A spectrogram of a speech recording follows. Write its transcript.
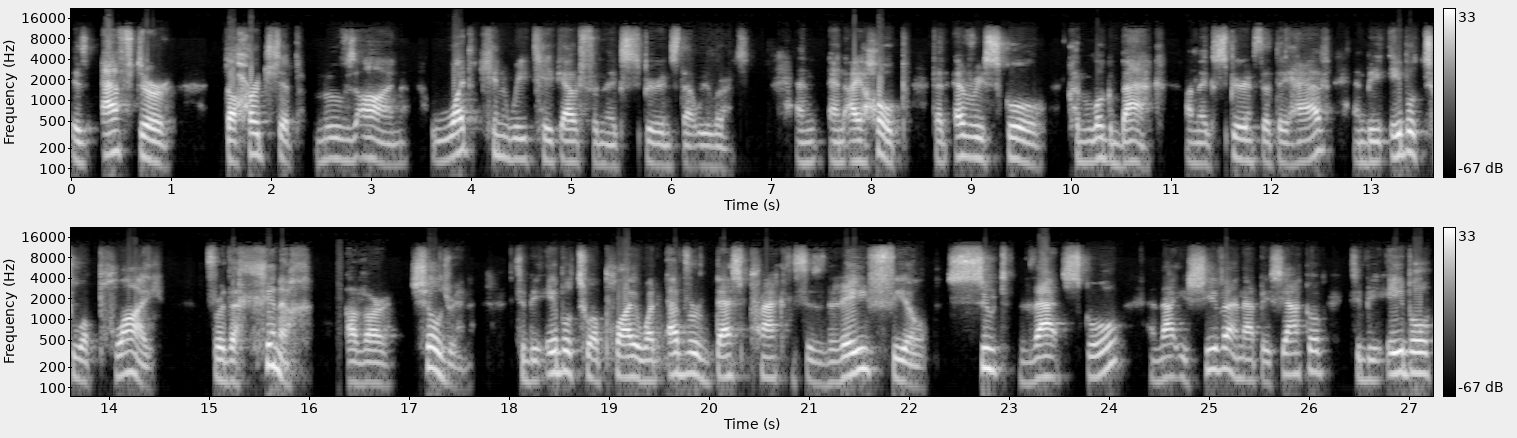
is after the hardship moves on, what can we take out from the experience that we learned? And, and I hope that every school can look back on the experience that they have and be able to apply for the chinuch of our children, to be able to apply whatever best practices they feel suit that school and that yeshiva and that Beis Yaakov to be able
